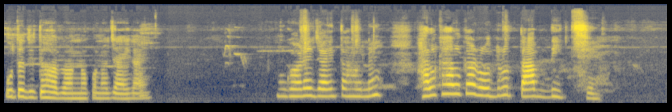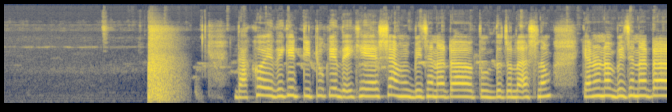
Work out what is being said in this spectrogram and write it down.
পুঁতে দিতে হবে অন্য কোনো জায়গায়। ঘরে যাই তাহলে। হালকা হালকা রৌদ্র তাপ দিচ্ছে। দেখো, এদিকে টিটুকে দেখে এসে আমি বিছানাটা তুলতে চলে আসলাম। কেননা বিছানাটার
